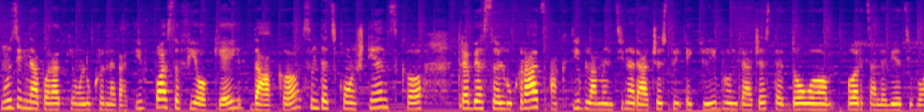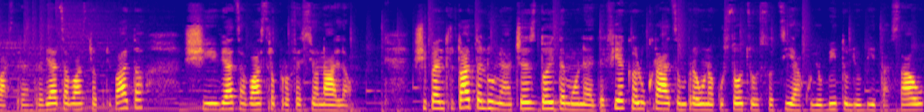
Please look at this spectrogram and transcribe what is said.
Nu zic neapărat că e un lucru negativ, poate să fie ok dacă sunteți conștienți că trebuie să lucrați activ la menținerea acestui echilibru între aceste două părți ale vieții voastre, între viața voastră privată și viața voastră profesională și pentru toată lumea acest doi de monede, fie că lucrați împreună cu soțul, soția, cu iubitul, iubita sau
